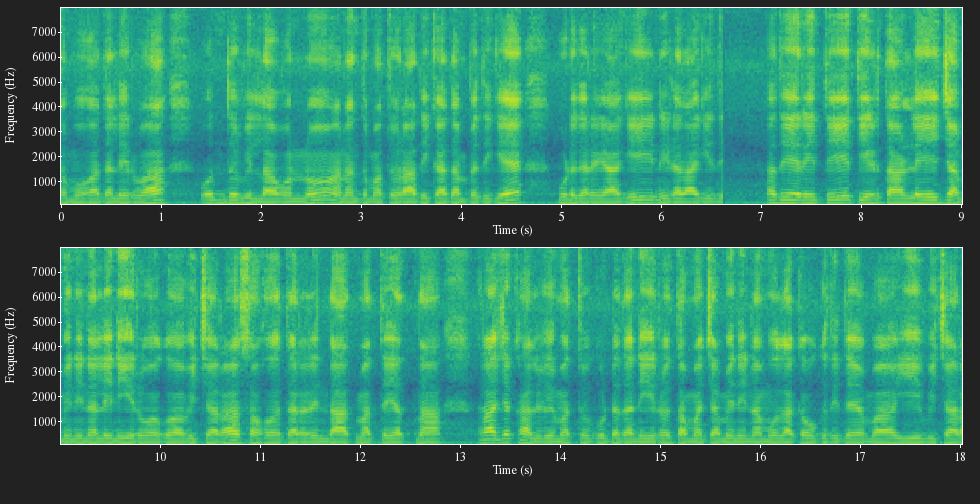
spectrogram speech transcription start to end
ಸಮೂಹದಲ್ಲಿರುವ ಒಂದು ವಿಲ್ಲಾವನ್ನು ಅನಂತ್ ಮತ್ತು ರಾಧಿಕಾ ದಂಪತಿಗೆ ಉಡುಗೊರೆಯಾಗಿ ನೀಡಲಾಗಿದೆ. ಅದೇ ರೀತಿ ತೀರ್ಥಹಳ್ಳಿ ಜಮೀನಿನಲ್ಲಿ ನೀರು ಹೋಗುವ ವಿಚಾರ, ಸಹೋದರರಿಂದ ಆತ್ಮಹತ್ಯೆ ಯತ್ನ, ರಾಜಕಾಲುವೆ ಮತ್ತು ಗುಡ್ಡದ ನೀರು ತಮ್ಮ ಜಮೀನಿನ ಮೂಲಕ ಹೋಗುತ್ತಿದೆ ಎಂಬ ಈ ವಿಚಾರ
